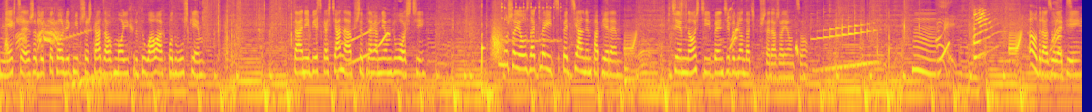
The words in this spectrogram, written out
Nie chcę, żeby ktokolwiek mi przeszkadzał w moich rytuałach pod łóżkiem. Ta niebieska ściana przyprawia mnie mdłości. Muszę ją zakleić specjalnym papierem. W ciemności będzie wyglądać przerażająco. Hmm. Od razu lepiej.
